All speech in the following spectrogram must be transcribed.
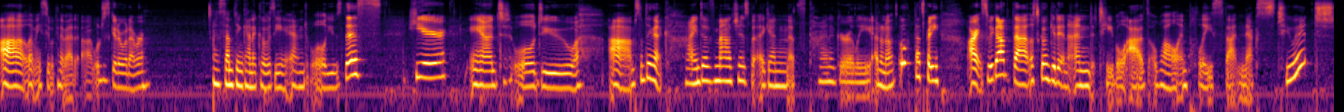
uh, let me see what kind of bed. Uh, we'll just get her whatever. Something kind of cozy, and we'll use this here and we'll do um, something that kind of matches, but again, that's kind of girly. I don't know. Oh, that's pretty. All right, so we got that. Let's go get an end table as well and place that next to it.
